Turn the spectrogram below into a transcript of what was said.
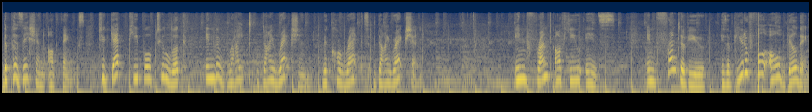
the position of things to get people to look in the right direction, the correct direction. In front of you is. In front of you is a beautiful old building.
